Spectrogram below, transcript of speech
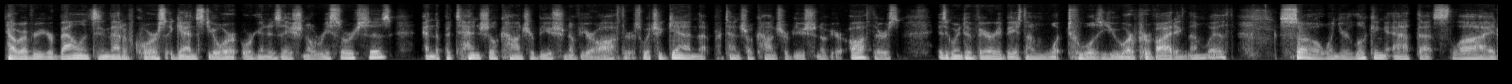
However, you're balancing that, of course, against your organizational resources and the potential contribution of your authors, which again, that potential contribution of your authors is going to vary based on what tools you are providing them with. So when you're looking at that slide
